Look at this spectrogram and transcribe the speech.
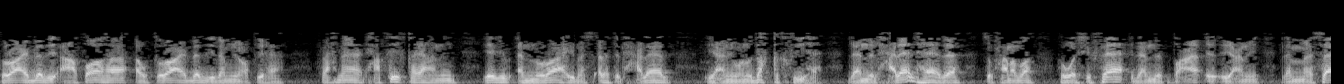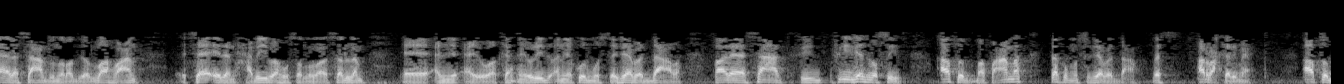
تراعي الذي أعطاها أو تراعي الذي لم يعطها؟ فإحنا الحقيقة يعني يجب أن نراعي مسألة الحلال يعني وندقق فيها. لأن الحلال هذا سبحان الله هو شفاء. لأن الطعام يعني لما سأل سعد رضي الله عنه سائلا حبيبه صلى الله عليه وسلم ان وكان يريد أن يكون مستجاب الدعوة. قال يا سعد في في انجاز بسيط. أطب مطعمك تكن مستجاب الدعوة. بس أربع كلمات. أطب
